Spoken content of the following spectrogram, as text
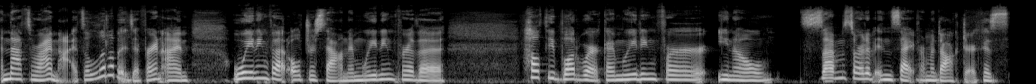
And that's where I'm at. It's a little bit different. I'm waiting for that ultrasound. I'm waiting for the healthy blood work. I'm waiting for, you know, some sort of insight from a doctor because,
